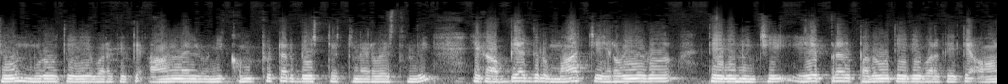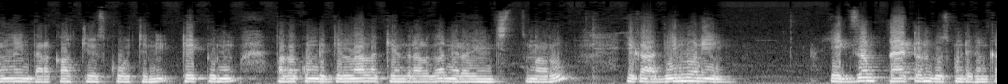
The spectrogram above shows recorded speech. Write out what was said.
జూన్ మూడవ తేదీ వరకు అయితే ఆన్లైన్లోని కంప్యూటర్ బేస్డ్ టెస్ట్ నిర్వహిస్తుంది. ఇక అభ్యర్థులు మార్చి ఇరవై ఏడో తేదీ నుంచి ఏప్రిల్ పదవ తేదీ వరకు అయితే ఆన్లైన్ దరఖాస్తు చేసుకోవచ్చని టెట్ను పదకొండు జిల్లాల కేంద్రాలుగా నిర్వహిస్తున్నారు. ఇక దీనిలోని ఎగ్జామ్ ప్యాటర్న్ చూసుకుంటే కనుక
